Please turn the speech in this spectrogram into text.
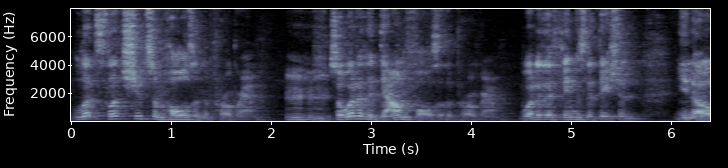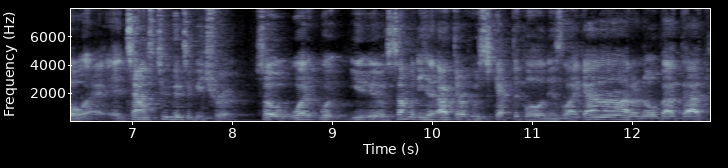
Let's let's shoot some holes in the program. Mm-hmm. So what are the downfalls of the program? What are the things that they should? You know, it sounds too good to be true. So what? What you, you know? Somebody out there who's skeptical and is like, ah, I don't know about that.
